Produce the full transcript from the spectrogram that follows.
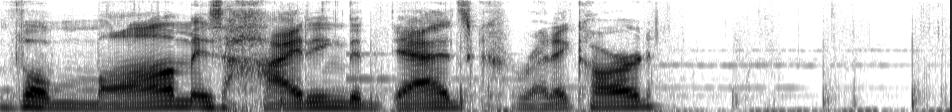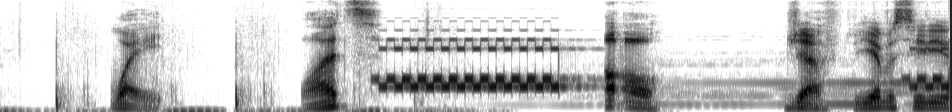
the mom is hiding the dad's credit card? Wait. What? Uh-oh. Jeff, do you have a CD?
